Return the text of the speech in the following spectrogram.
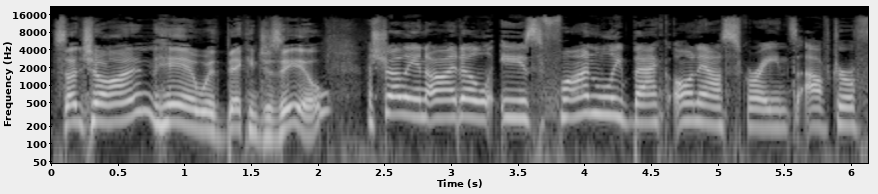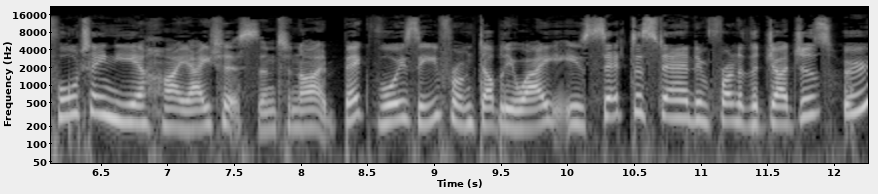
Sunshine here with Beck and Jazeel. Australian Idol is finally back on our screens after a 14 year hiatus. And tonight, Bec Voysey from WA is set to stand in front of the judges, who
